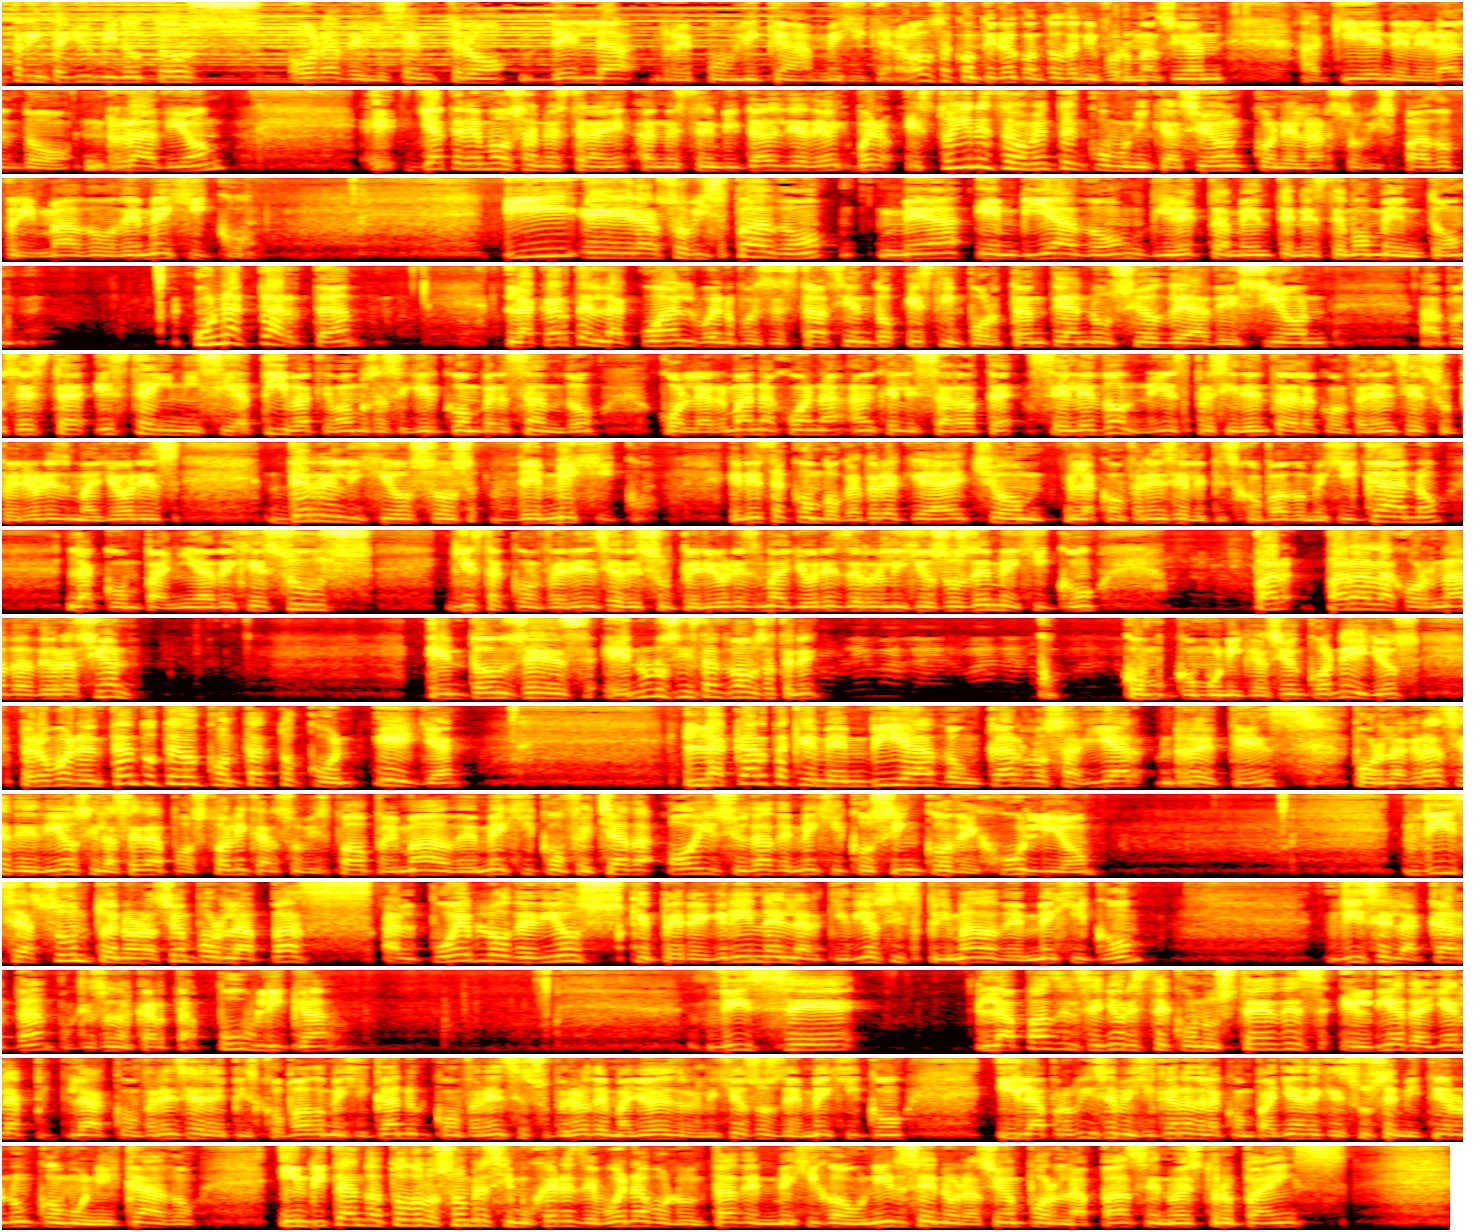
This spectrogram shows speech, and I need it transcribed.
Con 31 minutos, hora del centro de la República Mexicana. Vamos a continuar con toda la información aquí en el Heraldo Radio. Eh, ya tenemos a nuestra, a nuestra invitada el día de hoy. Bueno, estoy en este momento en comunicación con el Arzobispado Primado de México. Y el Arzobispado me ha enviado directamente en este momento una carta la carta en la cual, bueno, pues está haciendo este importante anuncio de adhesión a pues esta, esta iniciativa que vamos a seguir conversando con la hermana Juana Ángeles Zarata Celedón. Ella es presidenta de la Conferencia de Superiores Mayores de Religiosos de México. En esta convocatoria que ha hecho la Conferencia del Episcopado Mexicano, la Compañía de Jesús y esta Conferencia de Superiores Mayores de Religiosos de México para, para la jornada de oración. Entonces, en unos instantes vamos a tener comunicación con ellos, pero bueno, en tanto tengo contacto con ella. La carta que me envía don Carlos Aguiar Retes, por la gracia de Dios y la sede apostólica Arzobispado Primado de México, fechada hoy Ciudad de México 5 de julio, dice asunto en oración por la paz al pueblo de Dios que peregrina en la Arquidiócesis Primada de México. Dice la carta, porque es una carta pública, Dice, La paz del Señor esté con ustedes. El día de ayer la, Conferencia del Episcopado Mexicano, Conferencia Superior de Mayores Religiosos de México y la Provincia Mexicana de la Compañía de Jesús emitieron un comunicado invitando a todos los hombres y mujeres de buena voluntad en México a unirse en oración por la paz en nuestro país.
